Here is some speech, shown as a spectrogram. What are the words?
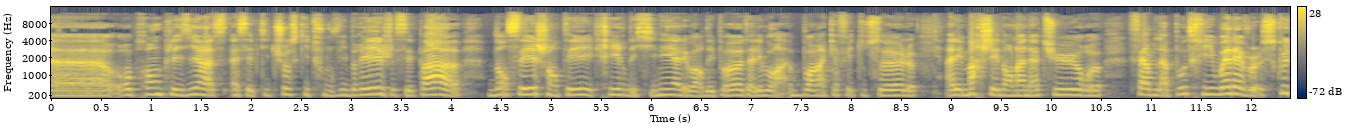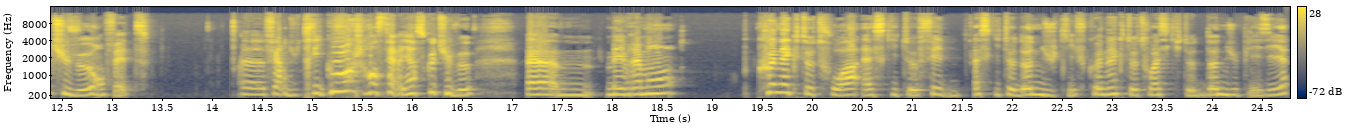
euh, reprendre plaisir à, ces petites choses qui te font vibrer, je sais pas, euh, danser, chanter, écrire, dessiner, aller voir des potes, aller boire, boire un café tout seul, aller marcher dans la nature, faire de la poterie, whatever, ce que tu veux en fait. Euh, faire du tricot, j'en sais rien, ce que tu veux. Euh, mais vraiment, connecte-toi à ce qui te fait, à ce qui te donne du kiff. Connecte-toi à ce qui te donne du plaisir,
